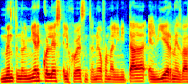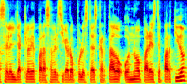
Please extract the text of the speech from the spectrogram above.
no entrenó el miércoles, el jueves entrenó de forma limitada, el viernes va a ser el día clave para saber si Garoppolo está descartado o no para este partido.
